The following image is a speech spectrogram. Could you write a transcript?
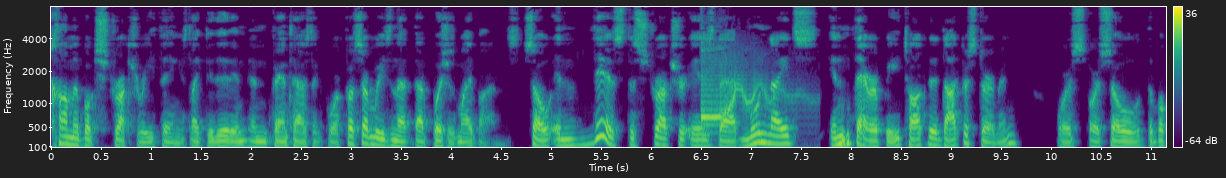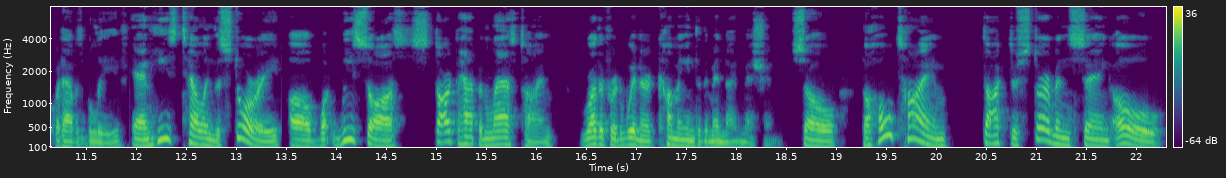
comic book structurey things like they did in, in Fantastic Four. For some reason, that that pushes my buttons. So in this, the structure is that Moon Knight's in therapy talking to Doctor Sturman. Or, or so the book would have us believe. And he's telling the story of what we saw start to happen last time, Rutherford Winter coming into the Midnight Mission. So the whole time, Dr. Sturman's saying, oh,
